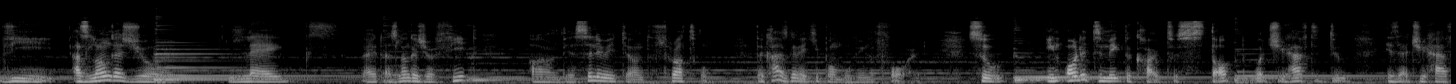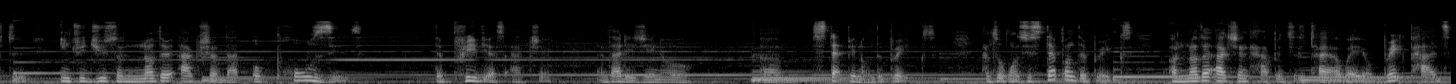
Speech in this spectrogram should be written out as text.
the as long as your legs, right, as long as your feet are on the accelerator, on the throttle, the car is going to keep on moving forward. So, in order to make the car to stop, what you have to do is that you have to introduce another action that opposes the previous action, and that is, you know, um, stepping on the brakes. And so once you step on the brakes, another action happens to the tire where your brake pads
